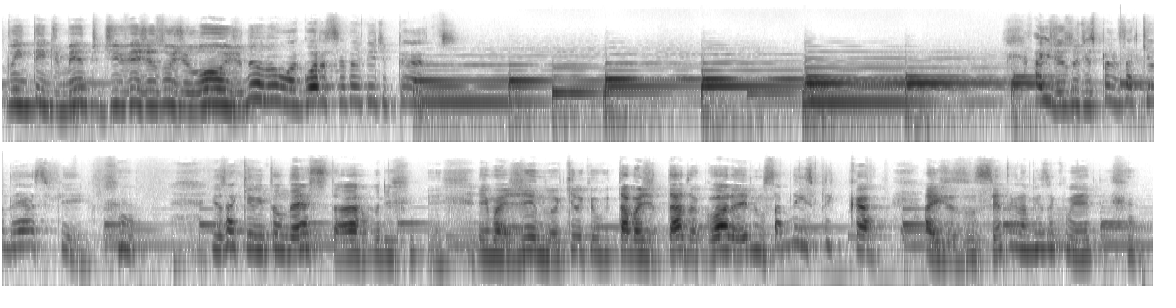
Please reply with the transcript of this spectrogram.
do entendimento de ver Jesus de longe. Não, não, agora você vai ver de perto. Aí Jesus diz para Zaqueu, desce, filho. Zaqueu então desce da árvore. Imagino aquilo que estava agitado agora, ele não sabe nem explicar. Aí Jesus senta na mesa com ele.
